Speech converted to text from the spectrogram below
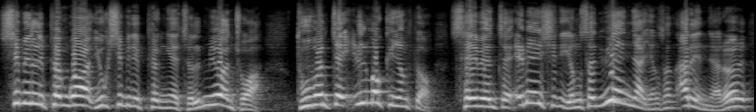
11일평과 61일평의 절묘한 조화 두 번째 일목균형표 세 번째 MACD 영선 위에 있냐 영선 아래 있냐를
